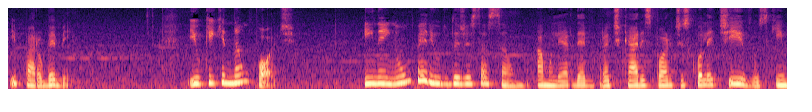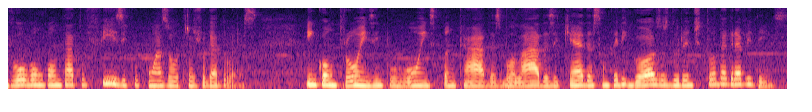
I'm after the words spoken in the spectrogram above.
e para o bebê. E o que, que não pode? Em nenhum período de gestação, a mulher deve praticar esportes coletivos que envolvam contato físico com as outras jogadoras. Encontrões, empurrões, pancadas, boladas e quedas são perigosos durante toda a gravidez.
